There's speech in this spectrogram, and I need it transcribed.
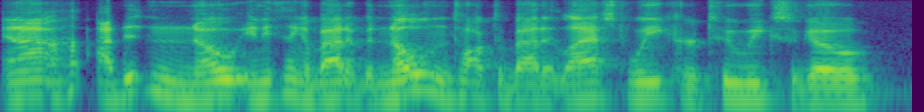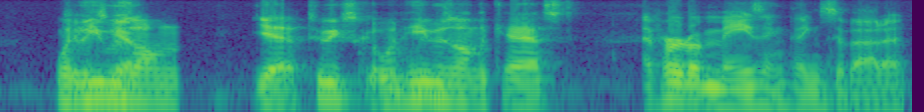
and I, Uh-huh. I didn't know anything about it, but Nolan talked about it last week or two weeks ago when he was ago. on. Yeah, two weeks ago when he was on the cast. I've heard amazing things about it.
